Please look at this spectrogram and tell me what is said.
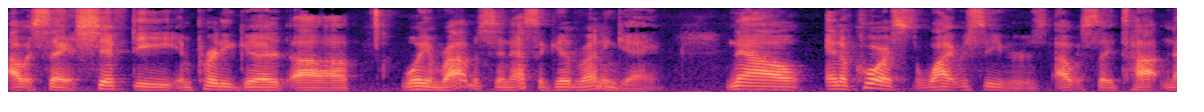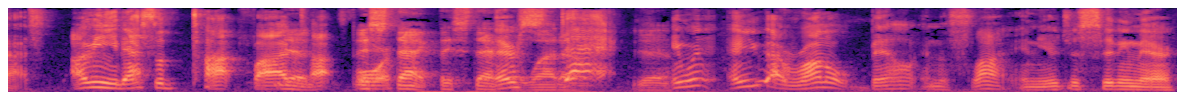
I would say, a shifty and pretty good uh, William Robinson, that's a good running game. Now, and of course, wide receivers, I would say top notch. I mean, that's a top five, Yeah, top they're four. stacked. They stacked. They're the wide out. stacked. Yeah. And, when, and you got Ronald Bell in the slot, and you're just sitting there.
